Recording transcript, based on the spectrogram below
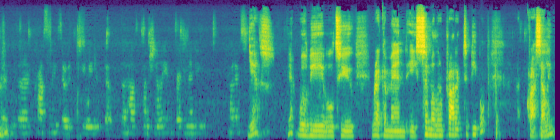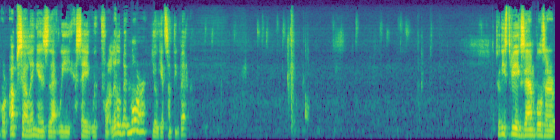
with the cross-selling, so do you mean the, the have functionality of recommending products? Yes. Yeah, we'll be able to recommend a similar product to people. Cross-selling or upselling is that we say for a little bit more, you'll get something better. So these three examples are,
